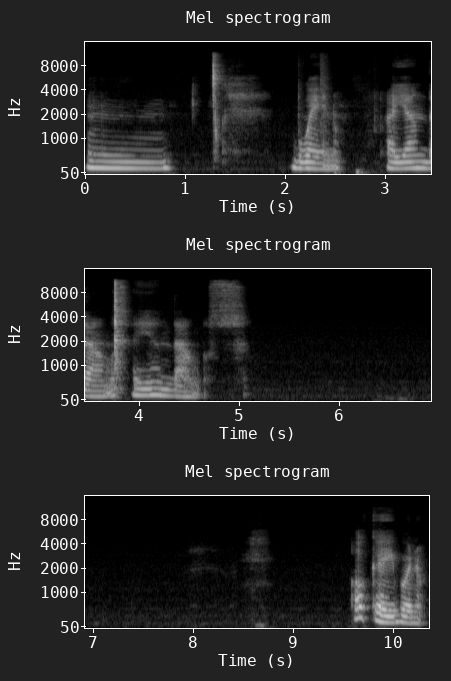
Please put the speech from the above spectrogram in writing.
Mm. Bueno. Ahí andamos, ahí andamos. Ok, bueno,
